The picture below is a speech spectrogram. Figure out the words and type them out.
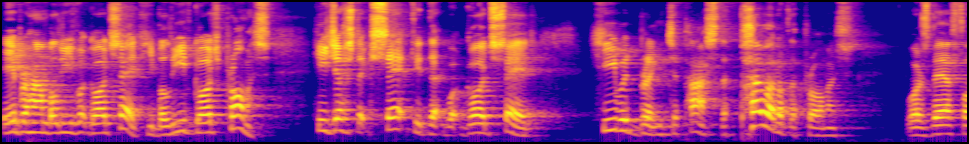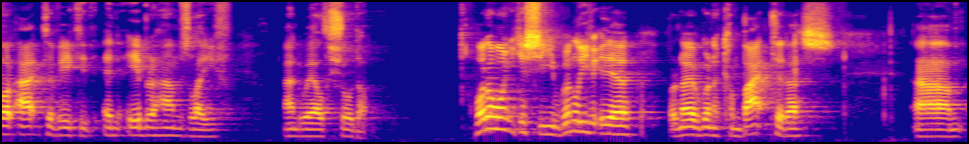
Abraham believed what God said, he believed God's promise. He just accepted that what God said he would bring to pass. The power of the promise was therefore activated in Abraham's life, and wealth showed up. What I want you to see, we're going to leave it there for now. We're going to come back to this, um,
